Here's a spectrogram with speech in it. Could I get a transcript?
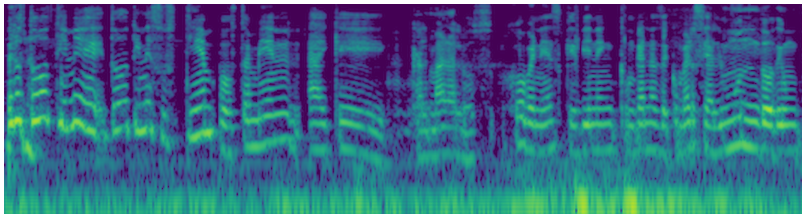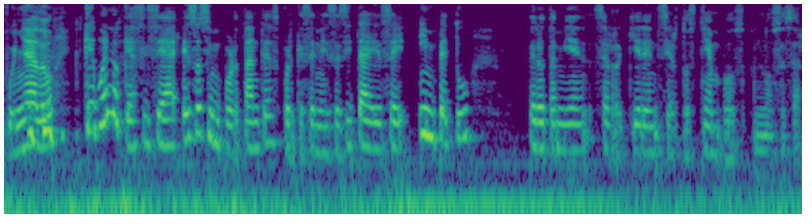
Pero todo tiene todo tiene sus tiempos. También hay que calmar a los jóvenes que vienen con ganas de comerse al mundo de un puñado. Qué bueno que así sea. Eso es importante porque se necesita ese ímpetu pero también se requieren ciertos tiempos no César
